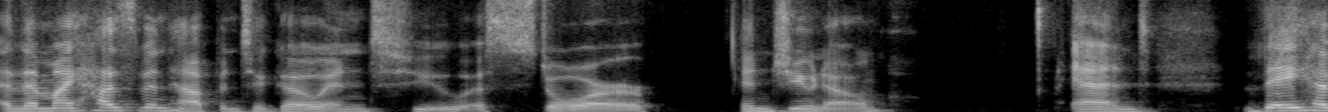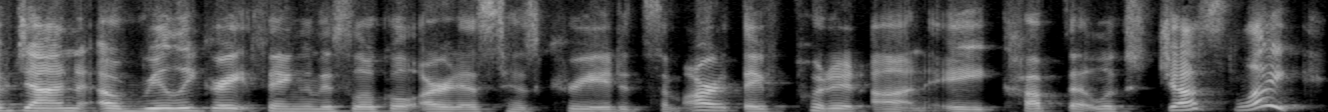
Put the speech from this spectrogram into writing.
And then my husband happened to go into a store in Juneau and they have done a really great thing. This local artist has created some art. They've put it on a cup that looks just like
